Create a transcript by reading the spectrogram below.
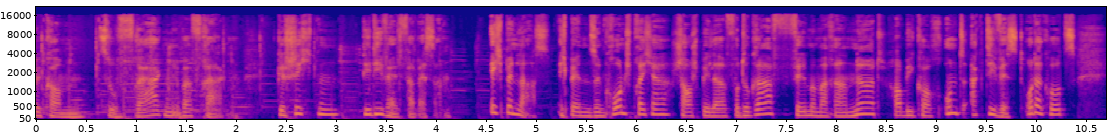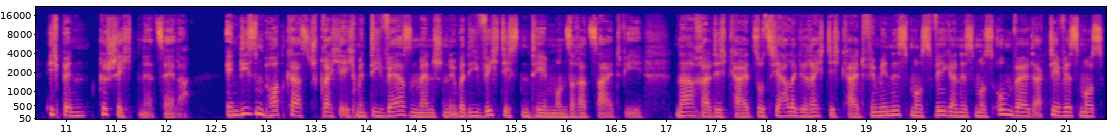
willkommen zu Fragen über Fragen. Geschichten, die die Welt verbessern. Ich bin Lars. Ich bin Synchronsprecher, Schauspieler, Fotograf, Filmemacher, Nerd, Hobbykoch und Aktivist oder kurz, ich bin Geschichtenerzähler. In diesem Podcast spreche ich mit diversen Menschen über die wichtigsten Themen unserer Zeit wie Nachhaltigkeit, soziale Gerechtigkeit, Feminismus, Veganismus, Umweltaktivismus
